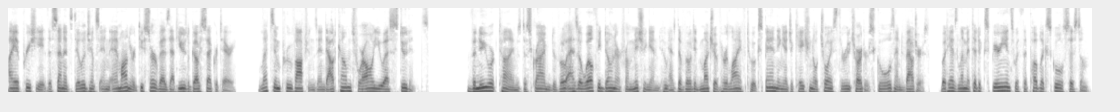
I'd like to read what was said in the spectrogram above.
I appreciate the Senate's diligence and am honored to serve as that USGov Secretary. Let's improve options and outcomes for all U.S. students. The New York Times described DeVos as a wealthy donor from Michigan who has devoted much of her life to expanding educational choice through charter schools and vouchers, but has limited experience with the public school system.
